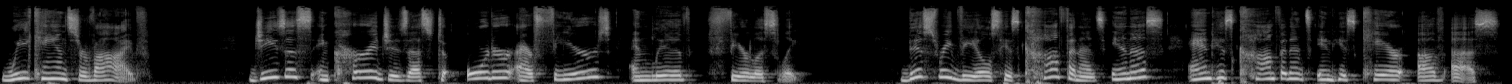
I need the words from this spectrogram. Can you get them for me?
we can survive. Jesus encourages us to order our fears and live fearlessly. This reveals his confidence in us and his confidence in his care of us.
